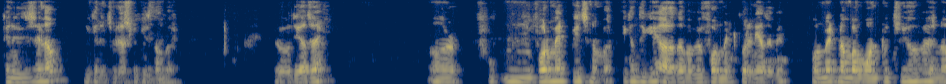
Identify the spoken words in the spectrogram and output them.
এখানে দিতে চাইলাম এখানে চলে আসলো পেজ নাম্বার দেওয়া যায়। আর ফরম্যাট পেজ নাম্বার এখান থেকে আলাদাভাবে ফরম্যাট করে নেওয়া যাবে। Format number one two three হবে না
